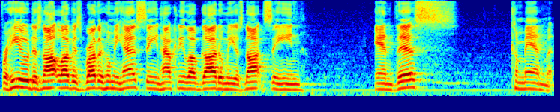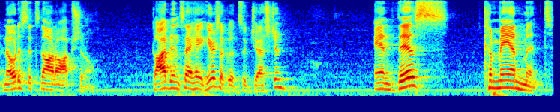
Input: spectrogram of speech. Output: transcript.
For he who does not love his brother whom he has seen, how can he love God whom he has not seen? And this commandment, notice it's not optional. God didn't say, hey, here's a good suggestion. And this commandment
